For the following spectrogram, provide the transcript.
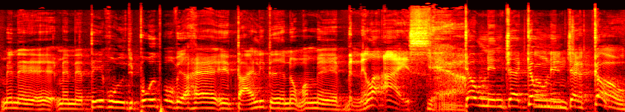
Men, øh, men øh, det rodede de bod på ved at have et dejligt øh, nummer med Vanilla Ice. Yeah. Go Ninja, go, Go Ninja, Ninja, go!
